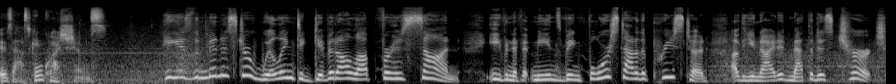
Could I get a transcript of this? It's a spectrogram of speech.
is asking questions. He is the minister willing to give it all up for his son, even if it means being forced out of the priesthood of the United Methodist Church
